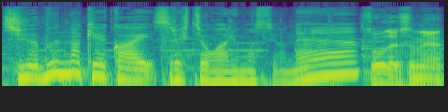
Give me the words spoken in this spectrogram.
十分な警戒する必要がありますよね。そうですね。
